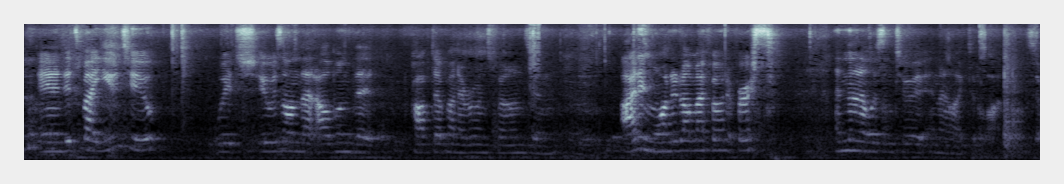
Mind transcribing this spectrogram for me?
And it's by U2, which it was on that album that popped up on everyone's phones, and I didn't want it on my phone at first. And then I listened to it and I liked it a lot. So.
